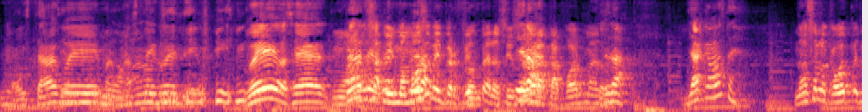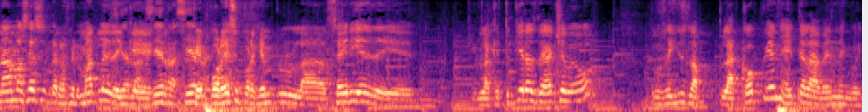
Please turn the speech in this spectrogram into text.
"Mi Ahí mamá está, güey, mamaste, güey. güey". O sea, Mi mamá, Espérate, usa, mi mamá mira, usa mi perfil, con- pero sí usa mira, plataformas. Mira, ¿ya acabaste? No sé lo que voy, pues nada más eso de reafirmarle de Cierra, que, cierra, cierra. que por eso, por ejemplo, la serie de la que tú quieras de HBO, pues ellos la, la copian y ahí te la venden, güey.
